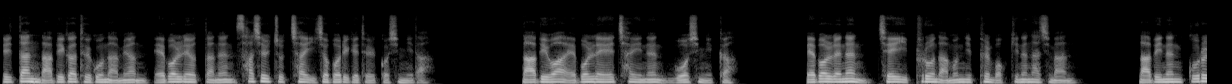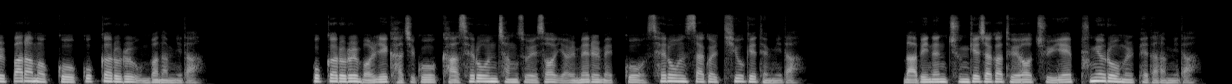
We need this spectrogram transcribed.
일단 나비가 되고 나면 애벌레였다는 사실조차 잊어버리게 될 것입니다. 나비와 애벌레의 차이는 무엇입니까? 애벌레는 제 잎으로 나뭇잎을 먹기는 하지만 나비는 꿀을 빨아먹고 꽃가루를 운반합니다. 꽃가루를 멀리 가지고 가 새로운 장소에서 열매를 맺고 새로운 싹을 틔우게 됩니다. 나비는 중개자가 되어 주위에 풍요로움을 배달합니다.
